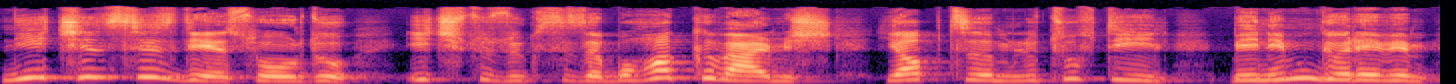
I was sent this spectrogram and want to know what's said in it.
niçin siz diye sordu. İç tüzük size bu hakkı vermiş. Yaptığım lütuf değil, benim görevim.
